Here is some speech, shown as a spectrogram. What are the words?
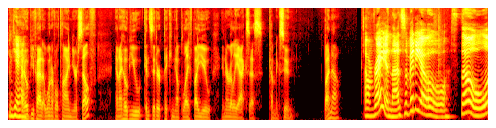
Yeah. I hope you've had a wonderful time yourself, and I hope you consider picking up Life by You in early access coming soon. Bye now. All right, and that's the video. So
